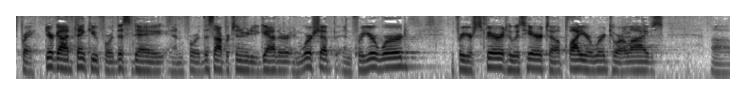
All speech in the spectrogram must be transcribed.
pray. Dear God, thank you for this day and for this opportunity to gather and worship and for your word and for your spirit who is here to apply your word to our lives. Uh,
